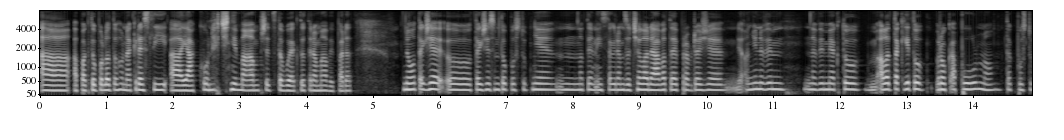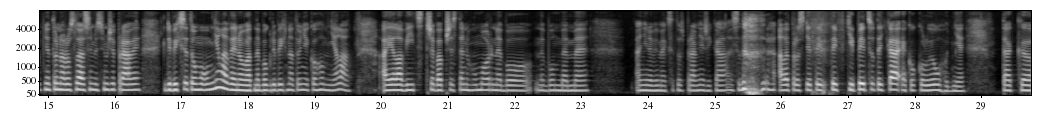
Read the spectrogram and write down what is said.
a, a pak to podle toho nakreslí a já konečně mám představu, jak to teda má vypadat. Uh, No, takže, uh, takže jsem to postupně na ten Instagram začala dávat. To je pravda, že já ani nevím, nevím, jak to, ale tak je to rok a půl, no. Tak postupně to narostlo. Já si myslím, že právě kdybych se tomu uměla věnovat, nebo kdybych na to někoho měla a jela víc třeba přes ten humor nebo, nebo meme, ani nevím, jak se to správně říká, ale prostě ty, ty vtipy, co teďka jako kolujou hodně, tak, eh,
